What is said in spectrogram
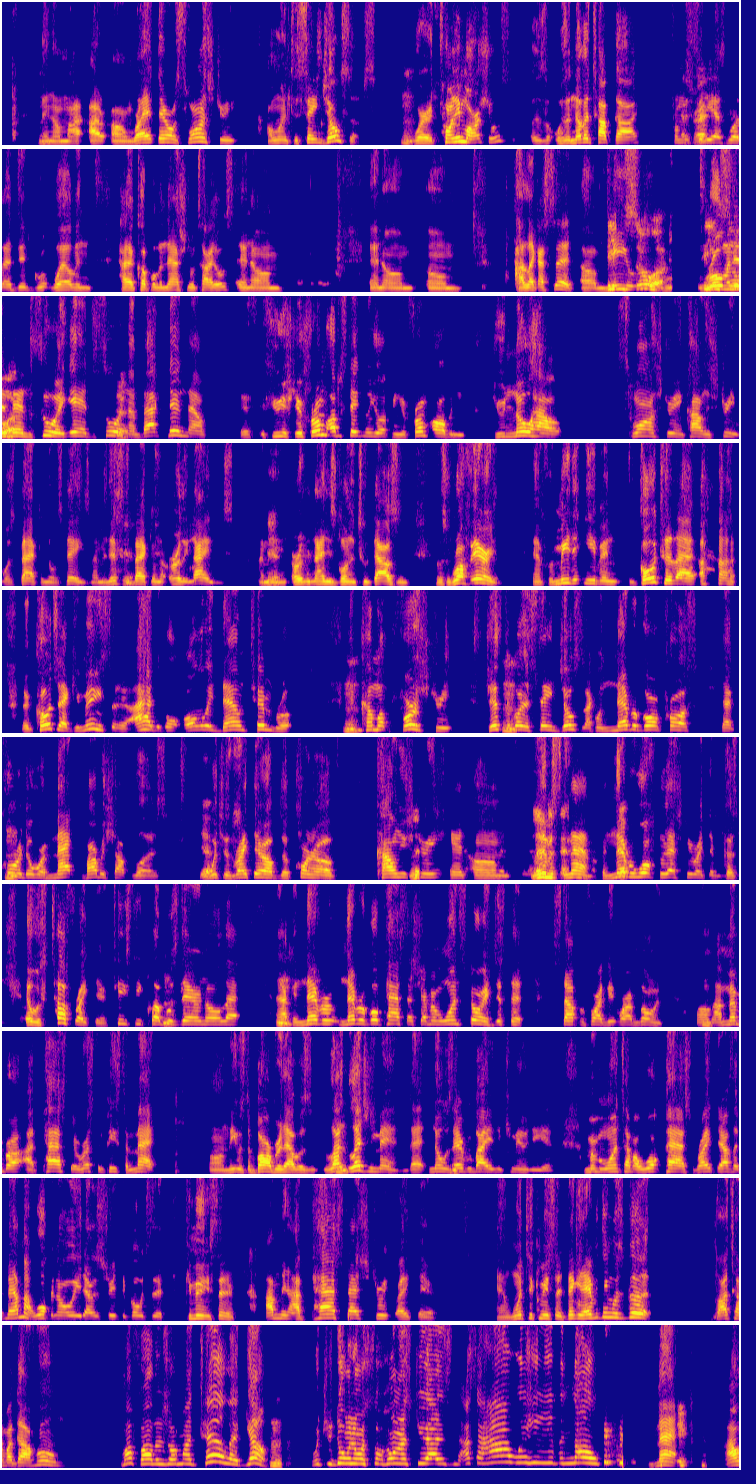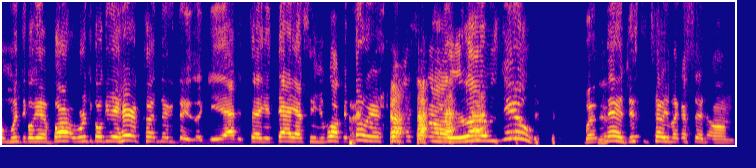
And um, I, I um, right there on Swan Street, I went to St. Joseph's, mm. where Tony Marshalls was, was another top guy from That's the city right. as well that did well and had a couple of national titles. And um, and um, um, I like I said, um, me sewer. rolling in there, the sewer, yeah, the sewer. Yeah. Now back then, now if, if you if you're from upstate New York and you're from Albany, you know how Swan Street and Collins Street was back in those days. I mean, this yeah. is back in the early 90s. I mean, yeah. early 90s going to 2000. It was a rough area. And for me to even go to that, uh, the coach at community center, I had to go all the way down Ten Broeck mm. and come up First Street just to mm. go to St. Joseph's. I could never go across that mm. corridor mm. where Mac Barbershop was, yep. which is right there of the corner of County Street and um Livingston Ave. I could never walk through that street right there because it was tough right there. TC Club mm. was there and all that. And mm. I can never, never go past that street. I remember one story just to stop before I get where I'm going. Um, mm. I remember I passed there, rest in peace to Matt. Um, he was the barber that was le- mm. legend man that knows mm. everybody in the community. And I remember one time I walked past right there. I was like, man, I'm not walking all the way down the street to go to the community center. I mean, I passed that street right there and went to community center thinking everything was good By the time I got home, my father's on my tail, like, yo, mm. what you doing on Swan Street? I said, how would he even know? Matt, I went to go get a bar, went to go get a haircut next day. He's like, yeah, I had to tell your daddy I seen you walking through here. I said, oh, loves you. But yeah. man, just to tell you, like I said, um,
